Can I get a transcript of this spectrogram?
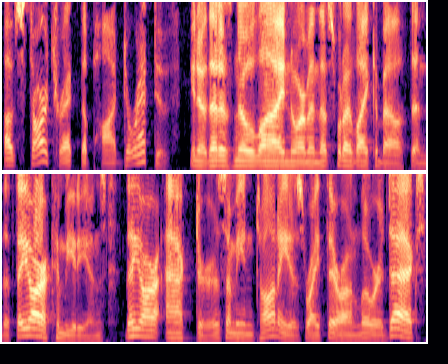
of Star Trek The Pod Directive. You know, that is no lie, Norman. That's what I like about them, that they are comedians, they are actors. I mean, Tawny is right there on Lower Decks,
